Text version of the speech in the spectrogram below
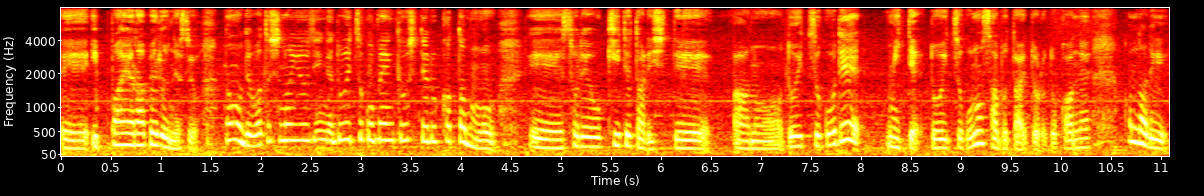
えー、いっぱい選べるんですよ。なので私の友人でドイツ語勉強してる方も、えー、それを聞いてたりしてあのドイツ語で見てドイツ語のサブタイトルとかねかなり、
